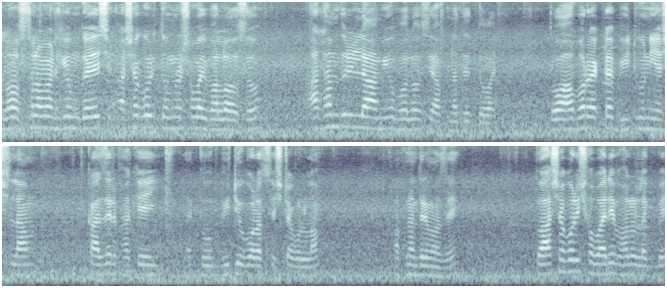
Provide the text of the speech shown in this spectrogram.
হ্যালো আসসালামু আলাইকুম গাইস আশা করি তোমরা সবাই ভালো আছো। আলহামদুলিল্লাহ, আমিও ভালো আছি আপনাদের দোয়ায়। তো আবারও একটা ভিডিও নিয়ে আসলাম। কাজের ফাঁকেই একটু ভিডিও করার চেষ্টা করলাম আপনাদের মাঝে। তো আশা করি সবারই ভালো লাগবে।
